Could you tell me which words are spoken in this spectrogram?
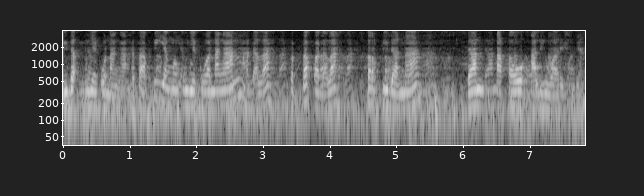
tidak punya kewenangan. Tetapi yang mempunyai kewenangan adalah tetap adalah terpidana dan atau ahli warisnya.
